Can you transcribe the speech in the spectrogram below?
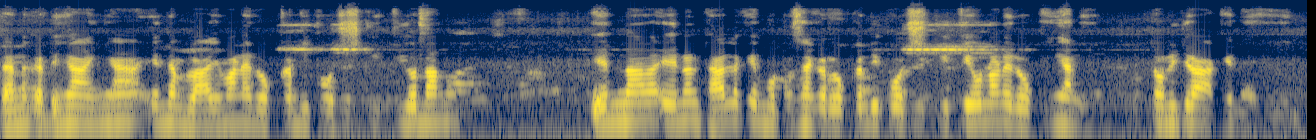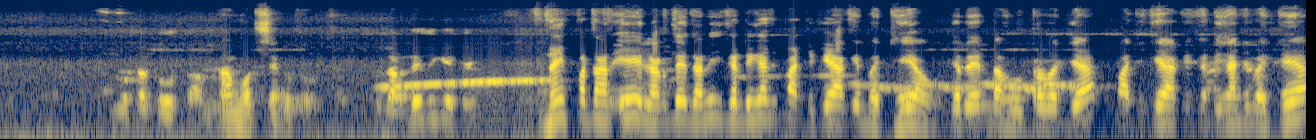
ਤਿੰਨ ਗੱਡੀਆਂ ਆਈਆਂ ਇਹਨਾਂ ਮੁਲਾਜ਼ਮਾਂ ਨੇ ਰੋਕਣ ਦੀ ਕੋਸ਼ਿਸ਼ ਕੀਤੀ ਉਹਨਾਂ ਨੂੰ। ਇਹਨਾਂ ਇਹਨਾਂ ਨੇ ਠੱਲ ਕੇ ਮੋਟਰਸਾਈਕਲ ਰੋਕਣ ਦੀ ਕੋਸ਼ਿਸ਼ ਕੀਤੀ ਉਹਨਾਂ ਨੇ ਰੋਕੀਆਂ ਨਹੀਂ। ਉੱਤੋਂ ਦੀ ਚੜਾ ਕੇ ਲੈ ਗਏ। ਮੋਟਰ ਤੋੜਦਾ ਆ ਮੋਟਰਸਾਈਕਲ ਤੋਂ ਲੜਦੇ ਸੀਗੇ ਇੱਥੇ? ਨਹੀਂ ਪਤਾ ਇਹ ਲੜਦੇ ਤਾਂ ਨਹੀਂ ਗੱਡੀਆਂ 'ਚ ਭੱਜ ਕੇ ਆ ਕੇ ਬੈਠੇ ਆ ਉਹ। ਜਦੋਂ ਇਹਨਾਂ ਹੂਟਰ ਵੱਜਿਆ ਭੱਜ ਕੇ ਆ ਕੇ ਗੱਡੀਆਂ 'ਚ ਬੈਠੇ ਆ।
